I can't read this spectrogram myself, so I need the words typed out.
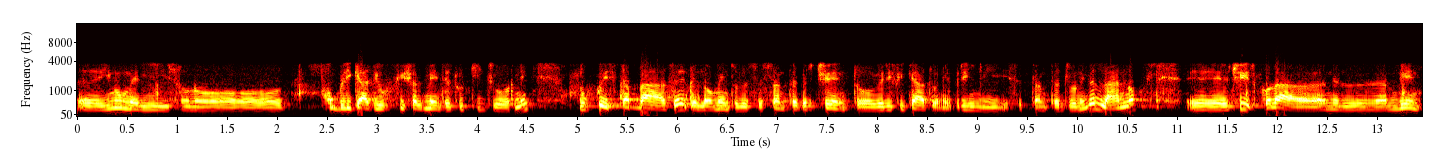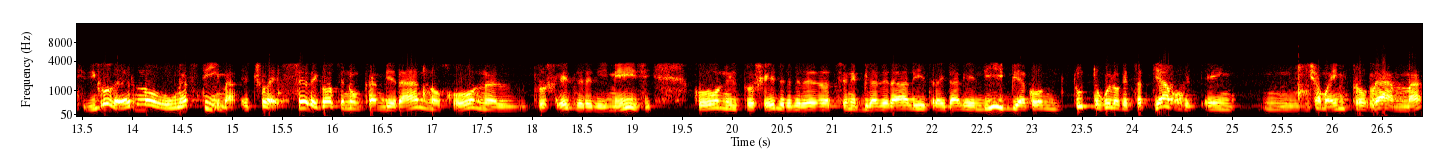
Eh, I numeri sono pubblicati ufficialmente tutti i giorni. Su questa base dell'aumento del 60% verificato nei primi 70 giorni dell'anno, eh, circola negli ambienti di governo una stima, e cioè se le cose non cambieranno con il procedere dei mesi, con il procedere delle relazioni bilaterali tra Italia e Libia, con tutto quello che sappiamo che è in diciamo, è in programma,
